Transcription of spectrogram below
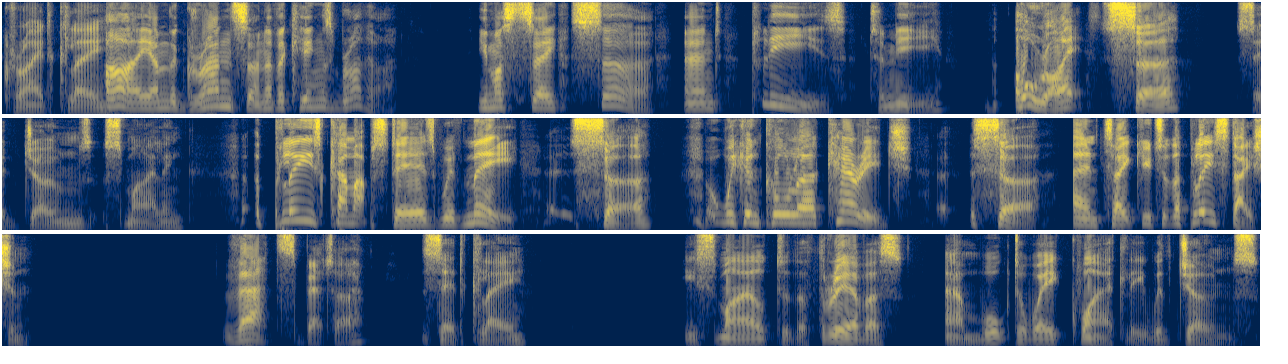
cried Clay. I am the grandson of a king's brother. You must say sir and please to me. All right, sir, said Jones, smiling. Please come upstairs with me, sir. We can call a carriage, sir, and take you to the police station, That's better. said Clay. He smiled to the three of us and walked away quietly with Jones,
